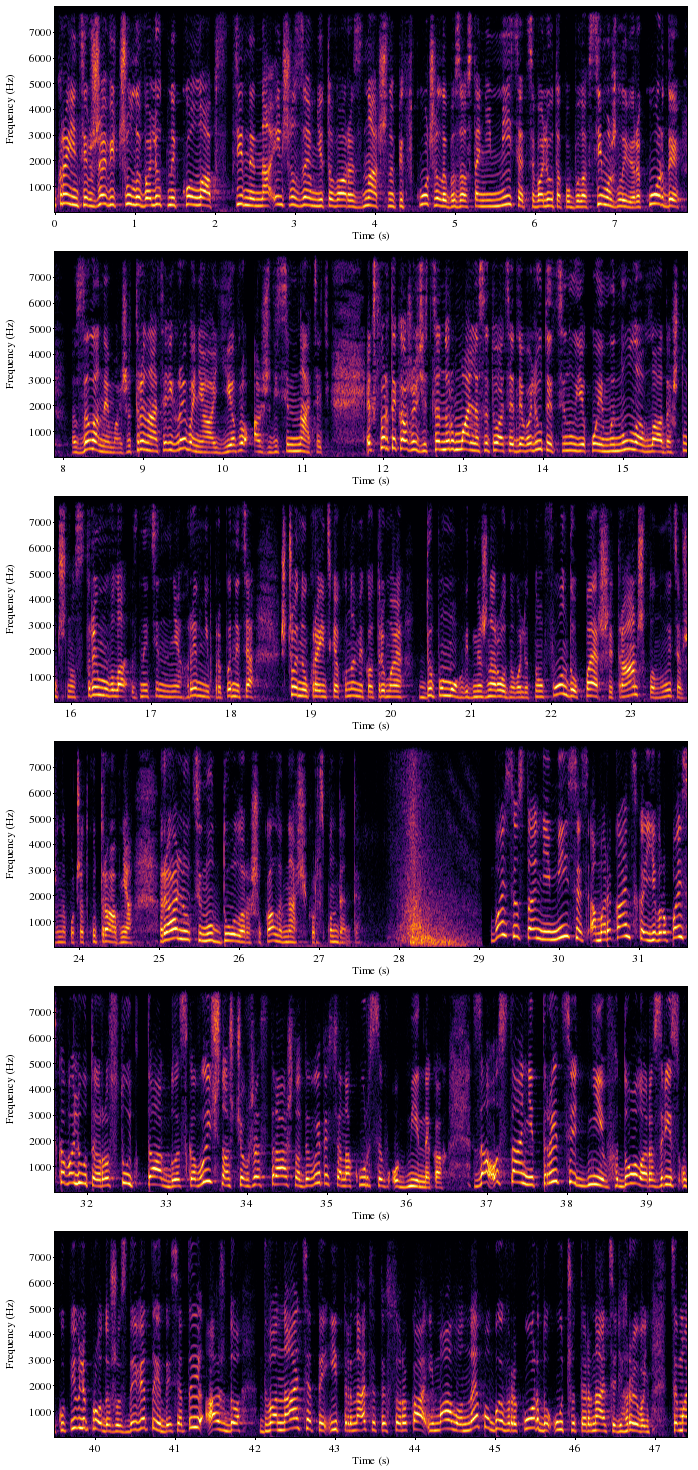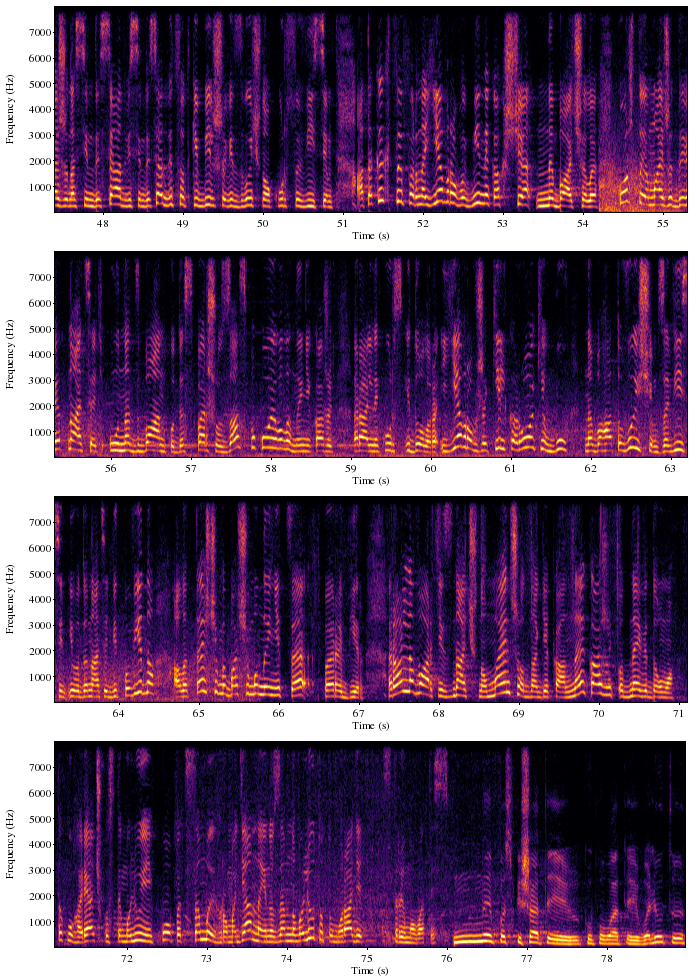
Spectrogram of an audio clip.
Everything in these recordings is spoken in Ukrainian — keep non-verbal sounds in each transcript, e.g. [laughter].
Українці вже відчули валютний колапс. Ціни на іншоземні товари значно підскочили, бо за останній місяць валюта побила всі можливі рекорди. Зелений майже 13 гривень, а євро аж 18. Експерти кажуть, це нормальна ситуація для валюти, ціну якої минула влада штучно стримувала. Знецінення гривні припиниться. Щойно українська економіка отримає допомогу від міжнародного валютного фонду. Перший транш планується вже на початку травня. Реальну ціну долара шукали наші кореспонденти. Весь останній місяць американська і європейська валюти ростуть так блискавично, що вже страшно дивитися на курси в обмінниках. За останні 30 днів долар зріс у купівлі-продажу з 9-10 аж до 12 і 13,40 і мало не побив рекорду у 14 гривень. Це майже на 70-80% більше від звичного курсу 8. А таких цифр на євро в обмінниках ще не бачили. Коштує майже 19 у Нацбанку, де спершу заспокоювали, нині кажуть, реальний курс і долара, і євро вже кілька років був набагато вищим за 8 і 11 відповідно. Але те, що ми бачимо нині, це перебір. Реальна вартість значно менша, однак яка не кажуть, одне відомо. Таку гарячку стимулює й попит самих громадян на іноземну валюту, тому радять стримуватись. Не поспішати купувати валюту,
